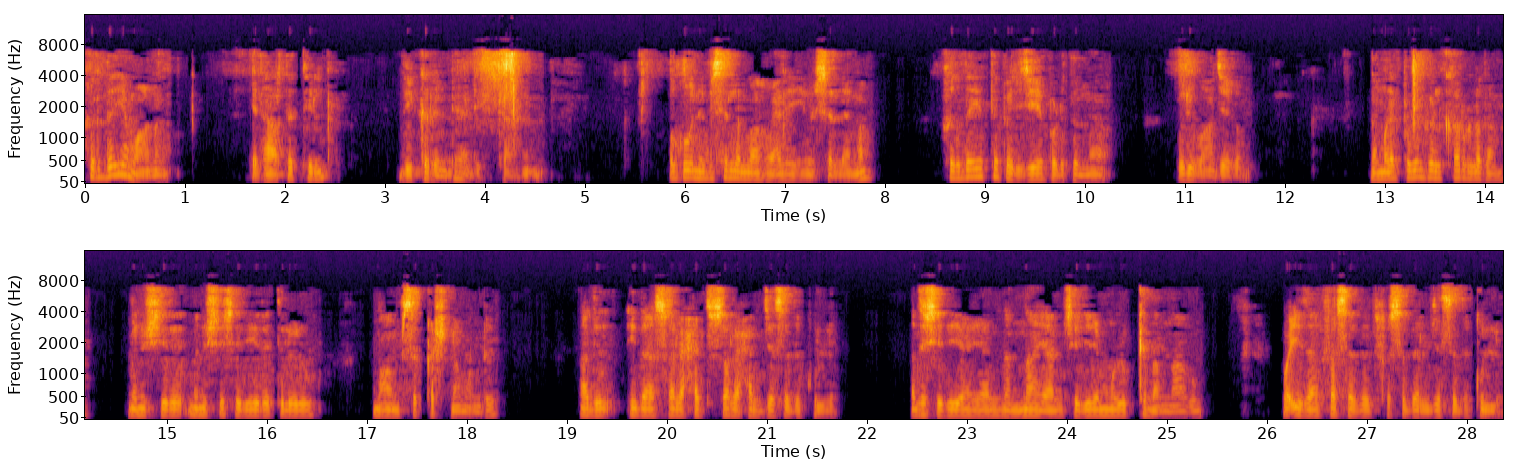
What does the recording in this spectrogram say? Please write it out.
ഹൃദയമാണ് യഥാർത്ഥത്തിൽ ദിക്കറിന്റെ അടിസ്ഥാനം. നബി സല്ലല്ലാഹു അലൈഹി വസല്ലമ ഹൃദയത്തെ പരിചയപ്പെടുത്തുന്ന ഒരു വാചകം. നമ്മളെപ്പോഴും കേൾക്കാറുള്ളതാണ്. മനുഷ്യര് മനുഷ്യ ശരീരത്തിലൊരു മാംസ കഷ്ണമുണ്ട് അത് ഇതാ സലഹത് സലഹൽ ജസദ് കൊല്ലു. അത് ശരിയായാൽ നന്നായാൽ ശരീരം മുഴുക്കെ നന്നാകും. വൈദ ഫസദ് ഫസദൽ ജസദ് കുല്ലു.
